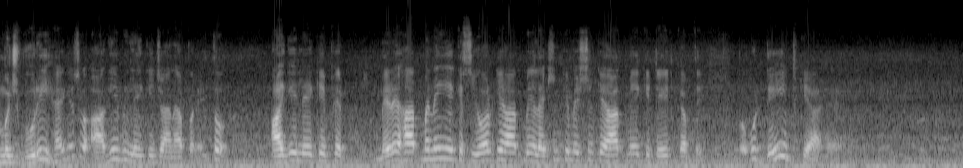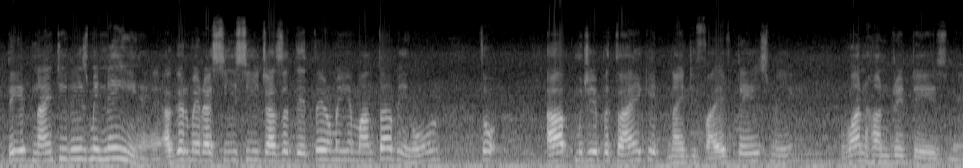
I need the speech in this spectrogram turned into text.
मजबूरी है कि उसको आगे भी लेके जाना पड़े तो आगे लेके फिर मेरे हाथ में नहीं है, किसी और के हाथ में इलेक्शन कमीशन के हाथ में कि डेट कब दे। तो वो डेट क्या है? डेट 90 डेज़ में नहीं है। अगर मेरा सी सी इजाज़त देते हैं और मैं ये मानता भी हूँ तो आप मुझे बताएँ कि 95 डेज़ में 100 डेज़ में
